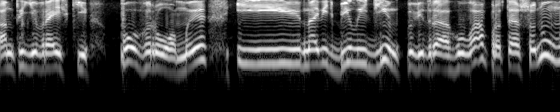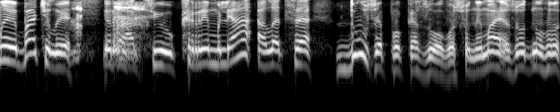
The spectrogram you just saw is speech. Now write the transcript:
антиєврейські погроми, і навіть Білий Дім відреагував про те, що ну ми бачили реакцію Кремля, але це дуже показово, що немає жодного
